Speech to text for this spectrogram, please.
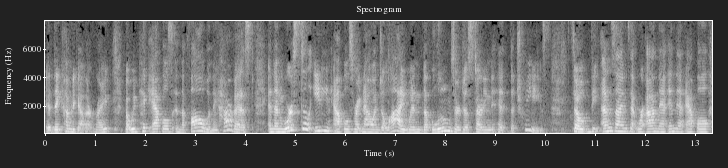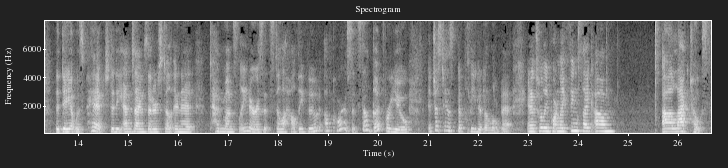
It, they come together, right? But we pick apples in the fall when they harvest, and then we're still eating apples right now in July when the blooms are just starting to hit the trees. So the enzymes that were on that in that apple the day it was picked, to the enzymes that are still in it 10 months later, is it still a healthy food? Of course, it's still good for you. It just has depleted a little bit. And it's really important, like things like um, uh, lactose.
